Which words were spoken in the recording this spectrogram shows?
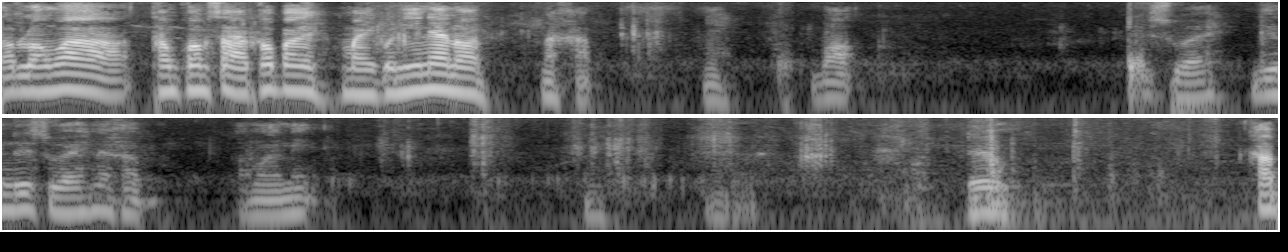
รับรองว่าทำความสะอาดเข้าไปใหม่กว่านี้แน่นอนนะครับนี่เบาะ สวยๆยืนสวยๆนะครับ ประมาณนี้เดิมขับ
